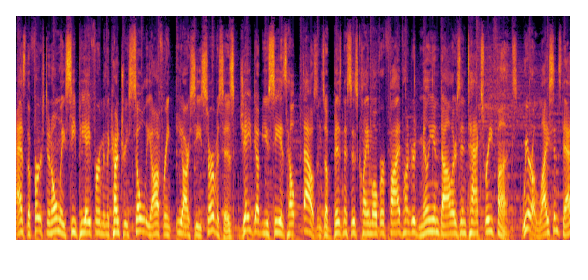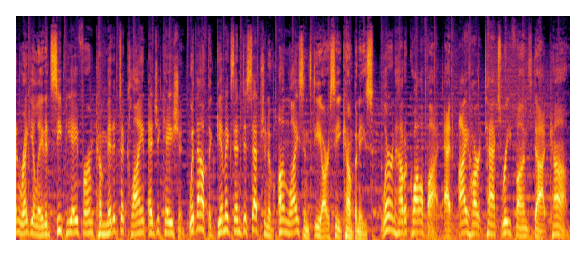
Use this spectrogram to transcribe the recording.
As the first and only CPA firm in the country solely offering ERC services, JWC has helped thousands of businesses claim over $500 million in tax refunds. We're a licensed and regulated CPA firm committed to client education without the gimmicks and deception of unlicensed ERC companies. Learn how to qualify at iHeartTaxRefunds.com.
